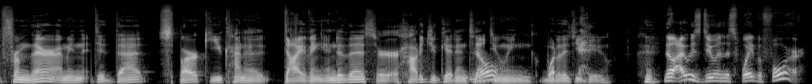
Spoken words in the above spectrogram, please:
From there, I mean, did that spark you kind of diving into this, or how did you get into No. doing what did you do? No, I was doing this way before.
